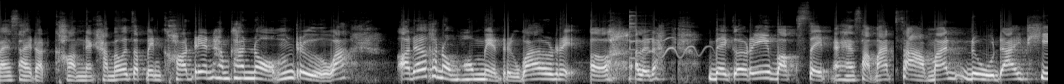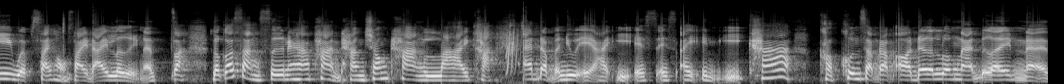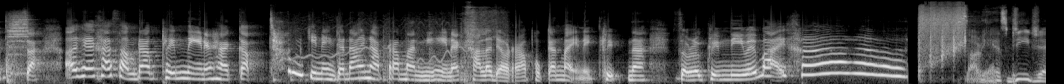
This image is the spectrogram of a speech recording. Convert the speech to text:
w a i s i c o m นะคะ ไม่ว่าจะเป็นคอร์สเรียนทำขนมหรือว่าออเดอร์ขนมโฮมเมดหรือว่าเรเอ่ออะไรนะ เบเกอรี่บ็อกเซตนะคะสามารถสามารถดูได้ที่เว็บไซต์ของไซได้เลยนะจ๊ะ แล้วก็สั่งซื้อนะคะ ผ่านทางช่องทาง Line ค่ะ at w a r e s s i n e ค่ะ ขอบคุณสำหรับออเดอร์ล่วงหน้าด้วยนะจ๊ะ โอเคค่ะสำหรับคลิปนี้นะคะ กับทำกินเองก็ได้นะ ประมาณนี้นะคะ แล้วเดี๋ยวเราพบกันใหม่ในคลิปนะสำหรับคลิปนี้ บ๊ายบายค่ะ Sorry, it's DJ.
